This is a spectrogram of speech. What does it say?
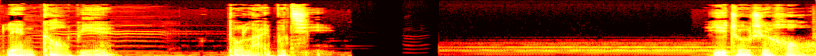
连告别都来不及。一周之后，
